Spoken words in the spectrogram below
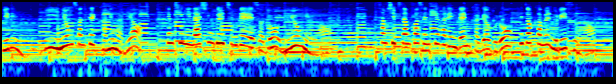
1위. 이 인용 선택 가능하며 캠핑이나 싱글 침대에서도 유용해요. 33% 할인된 가격으로 쾌적함을 누리세요.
